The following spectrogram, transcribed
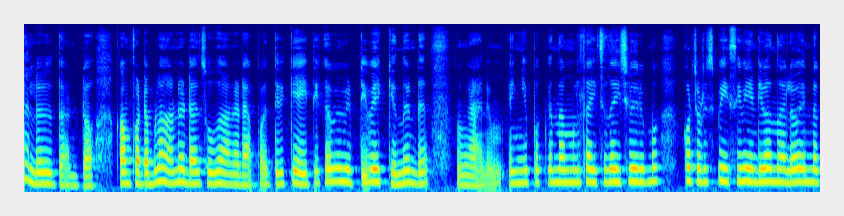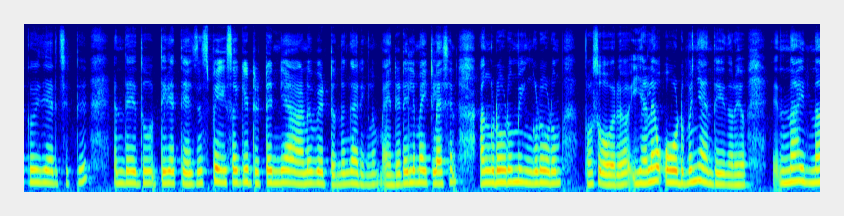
നല്ലൊരു ഇതാണ് കേട്ടോ കംഫർട്ടബിളാണ് ഇടാൻ സുഖമാണ്. ഇടാൻ അപ്പോൾ ഇത്തിരി കയറ്റിയൊക്കെ വെട്ടി വെക്കുന്നുണ്ട്. ഞാനും ഇനിയിപ്പോൾ നമ്മൾ തയ്ച്ച് തയ്ച്ച് വരുമ്പോൾ കുറച്ചുകൂടി സ്പേസ് വേണ്ടി വന്നാലോ എന്നൊക്കെ വിചാരിച്ചിട്ട് എന്ത് ചെയ്തു? ഒത്തിരി അത്യാവശ്യം സ്പേസൊക്കെ ഇട്ടിട്ട് തന്നെയാണ് വെട്ടുന്നതും കാര്യങ്ങളും. അതിന്റെ ഇടയിൽ മൈക്കിളാശൻ അങ്ങോട്ടോടും ഇങ്ങോട്ടോടും അപ്പോൾ ഓരോ ഇയാളെ ഓടുമ്പോൾ ഞാൻ എന്ത് ചെയ്യുന്നറിയോ എന്നാ ഇന്നാ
